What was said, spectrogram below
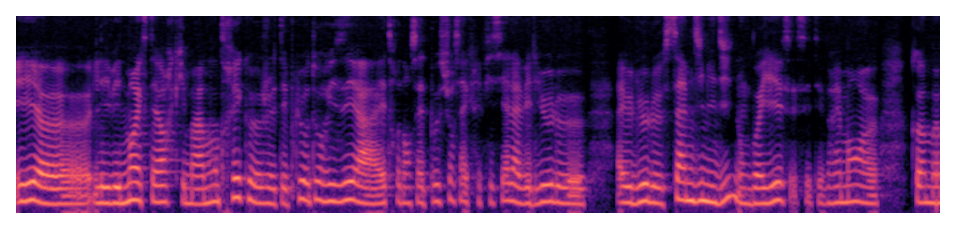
Et euh, l'événement extérieur qui m'a montré que je n'étais plus autorisée à être dans cette posture sacrificielle avait lieu le, a eu lieu le samedi midi. Donc vous voyez, c'était vraiment euh, comme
